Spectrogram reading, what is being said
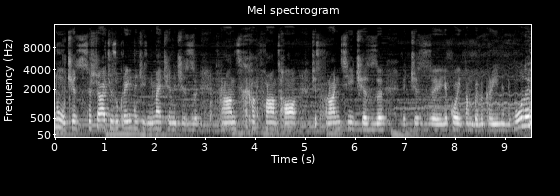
Ну, чи з США, чи з України, чи з Німеччини, чи з Франц, Франца, чи з Франції, чи з, чи з якої там би ви країни не були,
